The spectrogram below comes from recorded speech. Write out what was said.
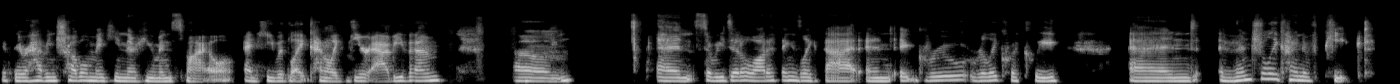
if they were having trouble making their human smile. And he would like kind of like Dear Abby them. Um, and so we did a lot of things like that, and it grew really quickly and eventually kind of peaked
